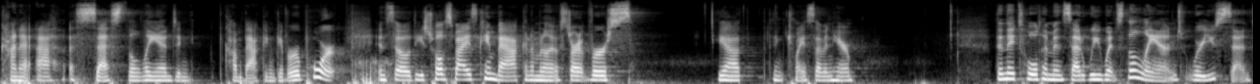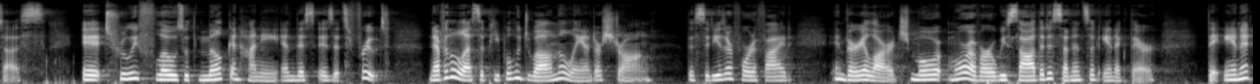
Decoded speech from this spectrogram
kind of a- assess the land and come back and give a report. And so these 12 spies came back, and I'm going to start at verse, yeah, I think 27 here. Then they told him and said, We went to the land where you sent us. It truly flows with milk and honey, and this is its fruit. Nevertheless, the people who dwell in the land are strong the cities are fortified and very large. More, moreover, we saw the descendants of Anak there. The Anak,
